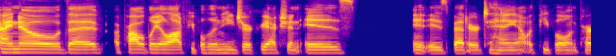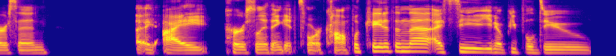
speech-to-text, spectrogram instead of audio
I know that uh, probably a lot of people, the knee jerk reaction is it is better to hang out with people in person. I, I, personally think it's more complicated than that. I see, you know, people do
